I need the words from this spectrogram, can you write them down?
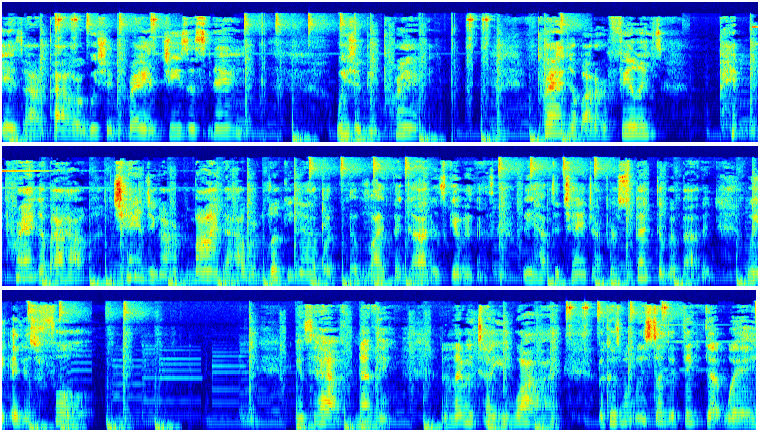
is our power. We should pray in Jesus' name. We should be praying. Praying about our feelings, praying about how changing our mind, how we're looking at what the life that God is giving us. We have to change our perspective about it. We it is full. It's half nothing. And let me tell you why. Because when we start to think that way,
